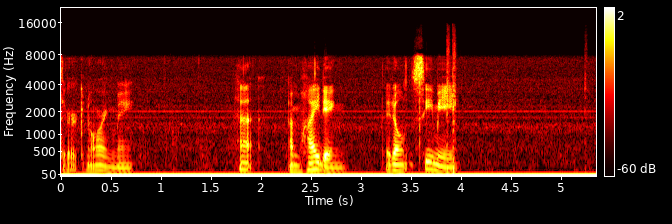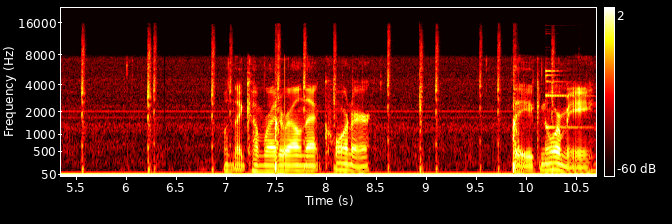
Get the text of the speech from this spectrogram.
They're ignoring me. Ha, I'm hiding. They don't see me. When they come right around that corner, they ignore me.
